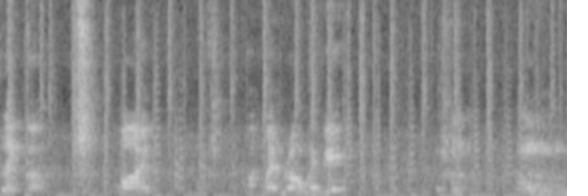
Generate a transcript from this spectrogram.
Flake up. Why? What went wrong, baby? Hmm. Ah!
